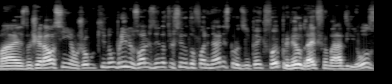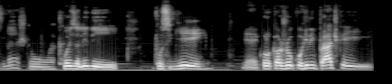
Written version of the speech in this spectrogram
Mas, no geral, assim, é um jogo que não brilha os olhos nem da torcida do 49ers pelo desempenho que foi. O primeiro drive foi maravilhoso, né? Acho que é uma coisa ali de conseguir é, colocar o jogo corrido em prática e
